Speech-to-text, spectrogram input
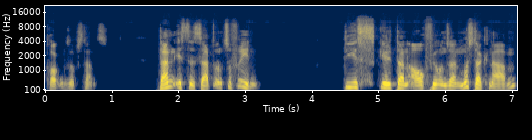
Trockensubstanz. Dann ist es satt und zufrieden. Dies gilt dann auch für unseren Musterknaben,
